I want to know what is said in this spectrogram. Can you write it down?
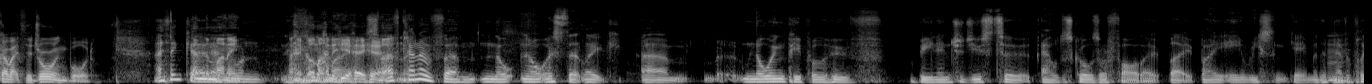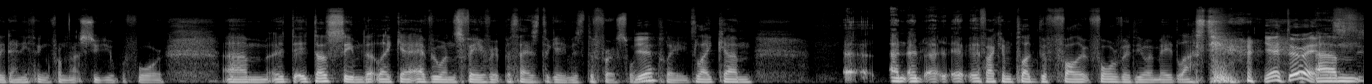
go back to the drawing board. I think And uh, the money. everyone- the Money, money, yeah, yeah. I've kind of um, no, noticed that, like, um, knowing people who've been introduced to Elder Scrolls or Fallout by, by a recent game and they've Mm. never played anything from that studio before, um, it, it does seem that like uh, everyone's favorite Bethesda game is the first one Yeah. they played. Like, um, uh, and, and uh, if I can plug the Fallout Four video I made last year, Yeah, do it. um,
